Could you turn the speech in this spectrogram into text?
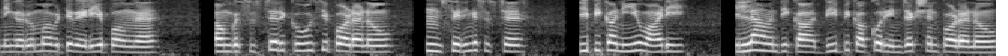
நீங்க ரூமை விட்டு வெளியே போங்க. அவங்க சிஸ்டருக்கு ஊசி போடணும். ம் சரிங்க சிஸ்டர். தீபிகா நீயும் வாடி. இல்ல அவந்திகா தீபிகாக்கு ஒரு இன்ஜெக்ஷன் போடணும்.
